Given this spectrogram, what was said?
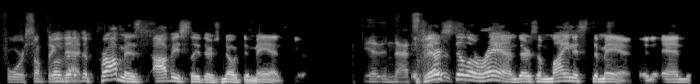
for something. Well, that, the, the problem is obviously there's no demand here. Yeah, and that's if the there's still a Rand, there's a minus demand, and, and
